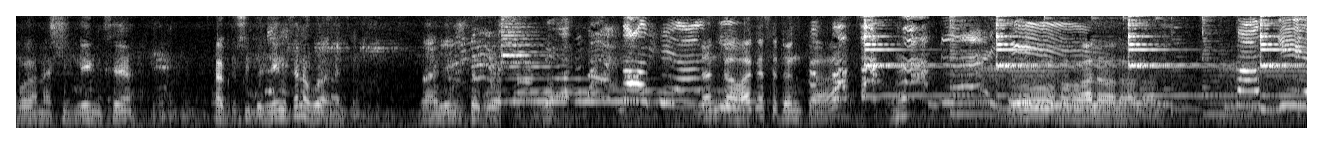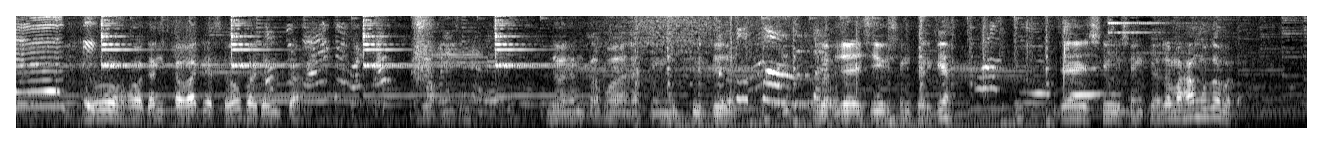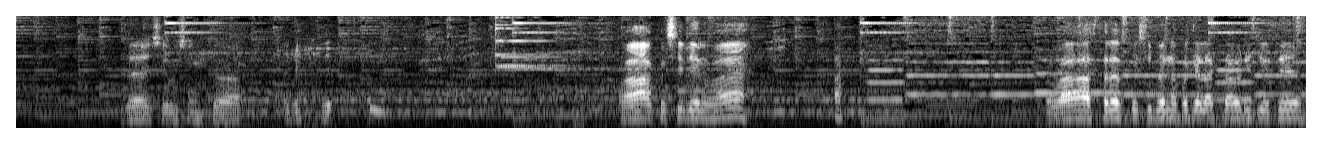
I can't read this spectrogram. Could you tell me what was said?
ભોળાનાથની લિંગ છે છે ને ભોળાનાથની ડંકા વાગે છે ડંકા? ઓહો હાલો હાલો હાલો હાલો ઓહો ડંકા વાગે છે હો ભાઈ ડંકા જો ડંકા ભોળાનાથની મૂર્તિ છે. જય શિવ શંકર ક્યાં? જય શિવ શંકર. તમે હા મુલો બધા. જય શિવ શંકર. વાહ, ખુશીબેન, વાહ. વાહ, સરસ ખુશીબેન ના પગે લાગતા આવડી ગયો છે.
